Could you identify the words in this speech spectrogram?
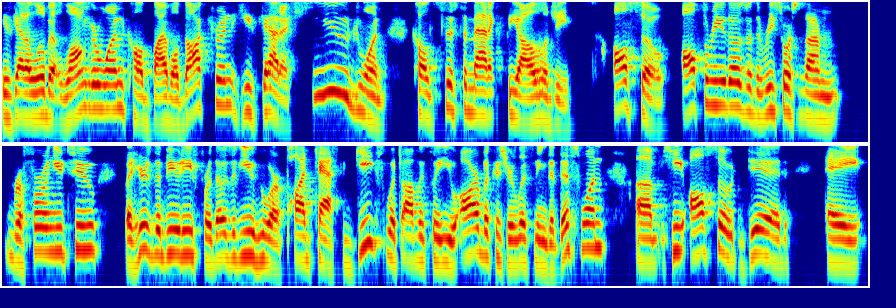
He's got a little bit longer one called Bible Doctrine. He's got a huge one called Systematic Theology. Also, all three of those are the resources I'm referring you to. But here's the beauty for those of you who are podcast geeks, which obviously you are because you're listening to this one. Um, he also did a,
